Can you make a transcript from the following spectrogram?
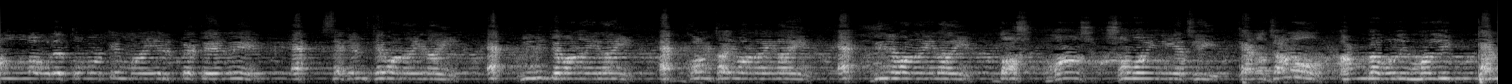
আল্লাহ বলে, তোমাকে মায়ের পেটে এনে এক সেকেন্ডে বানাই নাই, এক মিনিটে বানাই নাই, এক ঘন্টায় বানাই নাই এক দিনে বানাই নাই, দশ মাস সময় নিয়েছি। কেন জানো? আমরা বলি মালিক কেন?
